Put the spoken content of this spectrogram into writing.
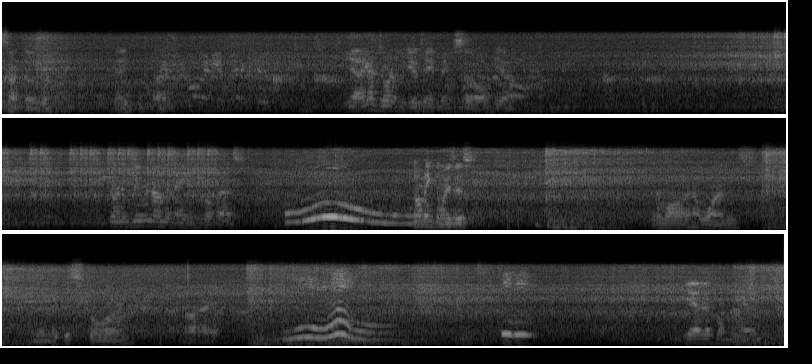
start over. Okay. Alright. Yeah, I got Jordan videotaping, so yeah. Jordan, zoom in on the names real fast. Ooh. Don't make noises. Get them all in at once. And then get the score. Alright. Yeah. Hee Yeah, there's one right.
